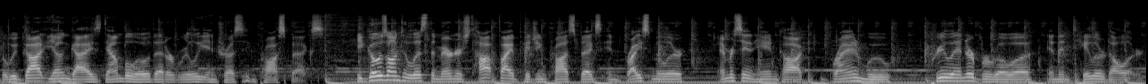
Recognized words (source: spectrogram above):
but we've got young guys down below that are really interesting prospects. He goes on to list the Mariners' top five pitching prospects in Bryce Miller, Emerson Hancock, Bryan Woo, Prelander Berroa, and then Taylor Dollard.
